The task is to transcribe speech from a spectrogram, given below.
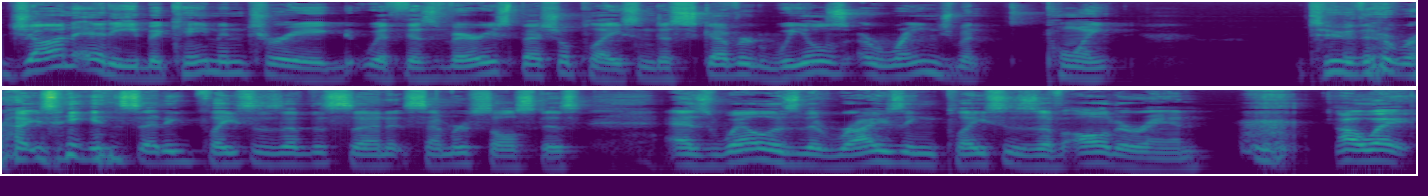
John Eddy became intrigued with this very special place and discovered Wheel's arrangement point to the rising and setting places of the sun at summer solstice, as well as the rising places of Alderan. Oh, wait.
